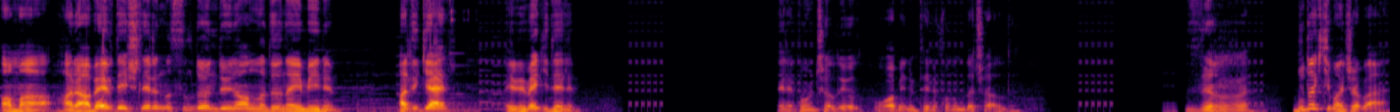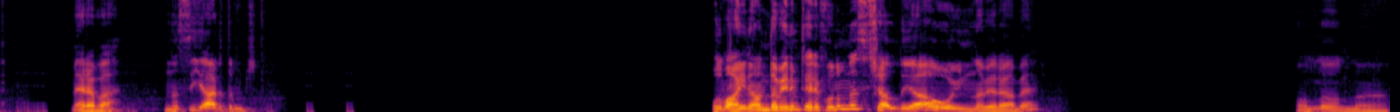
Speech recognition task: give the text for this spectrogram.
Ama harabe evde işlerin nasıl döndüğünü anladığına eminim. Hadi gel, evime gidelim. Telefon çalıyor. Oha benim telefonum da çaldı. Zırr. Bu da kim acaba? Merhaba. Nasıl yardımcı... Oğlum aynı anda benim telefonum nasıl çaldı ya o oyunla beraber? Allah Allah.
